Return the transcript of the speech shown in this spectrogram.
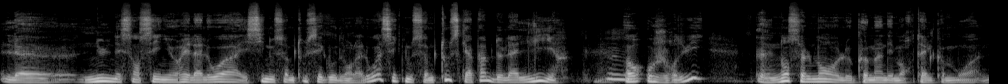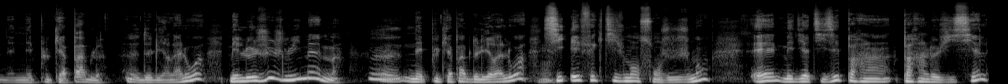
nul n'est censé ignorer la loi et si nous sommes tous égaux devant la loi, c'est que nous sommes tous capables de la lire. Mm. Or aujourd'hui, euh, non seulement le commun des mortels comme moi n'est plus capable de lire la loi, mais le juge lui-même euh, n'est plus capable de lire la loi si effectivement son jugement est médiatisé par un, par un logiciel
